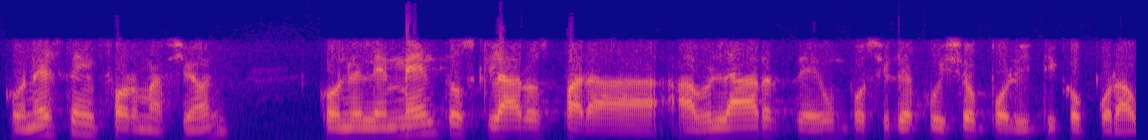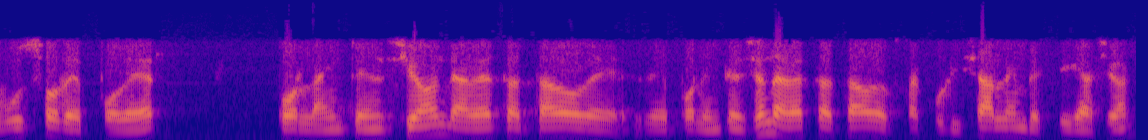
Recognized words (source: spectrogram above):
con esta información, con elementos claros para hablar de un posible juicio político por abuso de poder, por la intención de haber tratado de, por la intención de haber tratado de obstaculizar la investigación,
